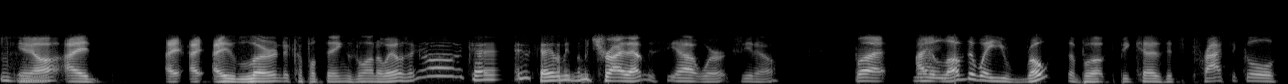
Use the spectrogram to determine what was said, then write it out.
Mhm. You know, I I, I I learned a couple things along the way. I was like, oh, okay, okay, let me let me try that. Let me see how it works, you know. But I love the way you wrote the book because it's practical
